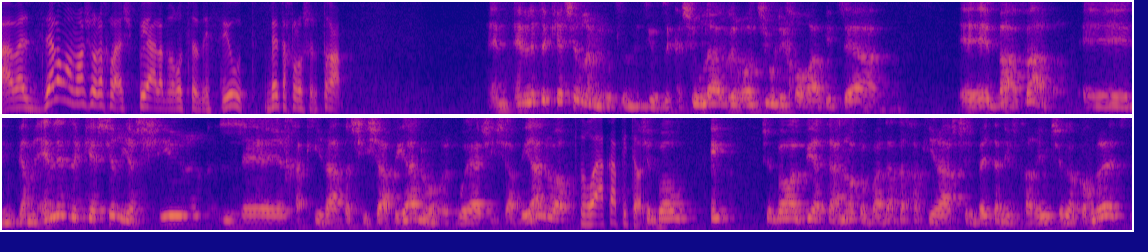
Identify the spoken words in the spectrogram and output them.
אבל זה לא ממש הולך להשפיע על המרוץ לנשיאות, בטח לא של טראמפ. אין, אין לזה קשר למרוץ לנשיאות, זה קשור לעבירות שהוא לכאורה ביצע אה, בעבר. אה, גם אין לזה קשר ישיר לחקירת השישה בינואר, אירועי השישה בינואר. אירועי הקפיטול. שבו, שבו על פי הטענות או ועדת החקירה של בית הנבחרים של הקונגרס,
